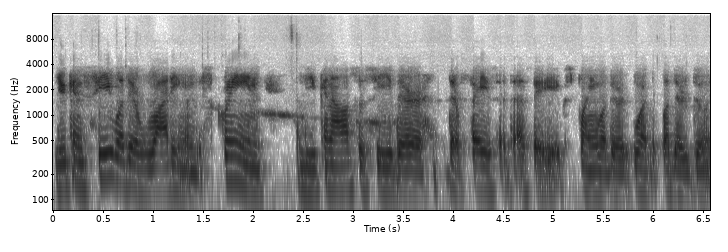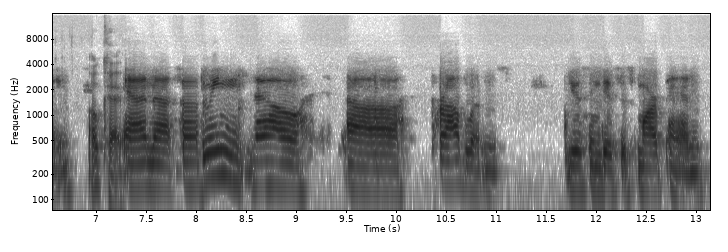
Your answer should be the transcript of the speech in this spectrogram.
you can see what they're writing on the screen you can also see their their faces as they explain what they're what, what they're doing. Okay. And uh, so I'm doing now uh, problems using this smart pen,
